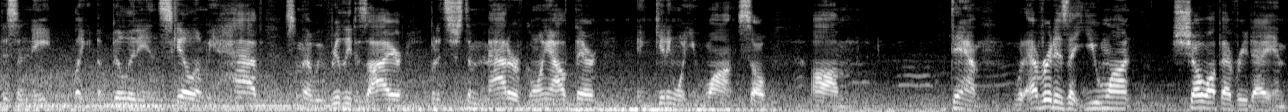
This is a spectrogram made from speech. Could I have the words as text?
this innate like ability and skill, and we have something that we really desire. But it's just a matter of going out there and getting what you want. So, um, damn, whatever it is that you want show up every day and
